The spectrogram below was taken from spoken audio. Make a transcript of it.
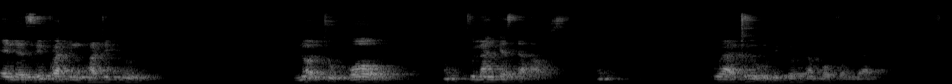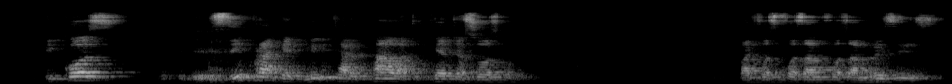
and ZIPRA in particular not to go to Lancaster House. We agree with Dr. Bob on that. Because ZIPRA had military power to capture Salisbury. But for, for, some, for some reasons,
